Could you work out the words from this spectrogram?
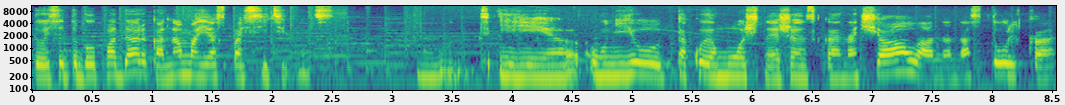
То есть это был подарок, она моя спасительница. И у нее такое мощное женское начало, она настолько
